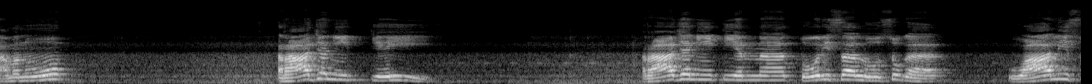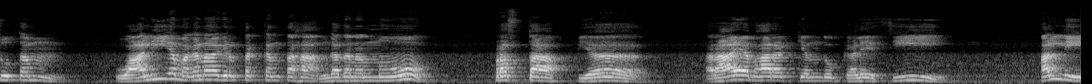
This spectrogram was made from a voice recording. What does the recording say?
ರಾಮನು, ರಾಜನೀತ್ಯೈ. ರಾಜನೀತಿಯನ್ನ ತೋರಿಸಲೋಸುಗ ವಾಲಿಸುತಂ, ವಾಲಿಯ ಮಗನಾಗಿರ್ತಕ್ಕಂತಹ ಅಂಗದನನ್ನು ಪ್ರಸ್ತಾಪ್ಯ ರಾಯಭಾರಕ್ಕೆಂದು ಕಳಿಸಿ. ಅಲ್ಲಿ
